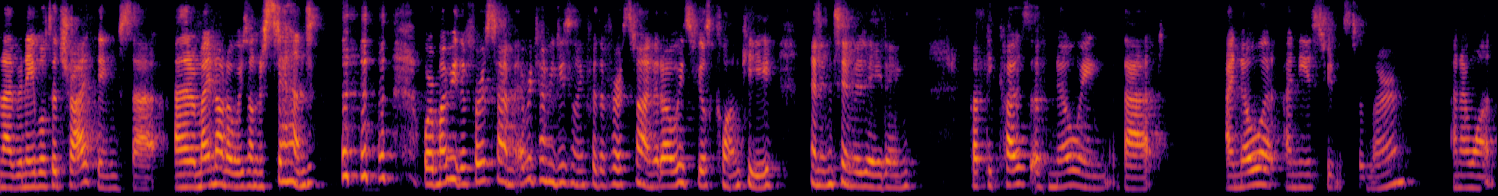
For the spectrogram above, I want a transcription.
and I've been able to try things that I might not always understand. or it might be the first time, every time you do something for the first time, it always feels clunky and intimidating. But because of knowing that I know what I need students to learn, and I want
